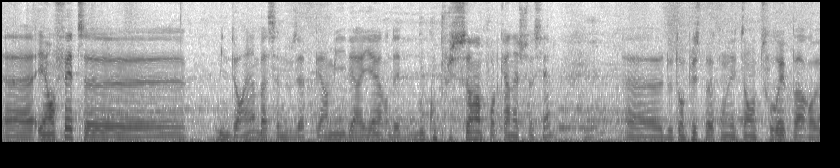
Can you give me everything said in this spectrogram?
Euh, et en fait, euh, mine de rien, bah, ça nous a permis derrière d'être beaucoup plus serein pour le carnage social. Euh, D'autant plus parce qu'on était entouré par, euh,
